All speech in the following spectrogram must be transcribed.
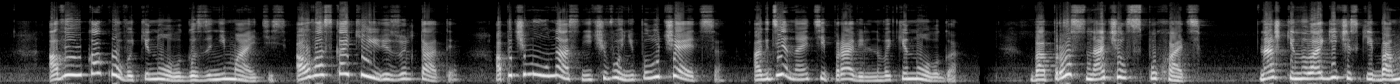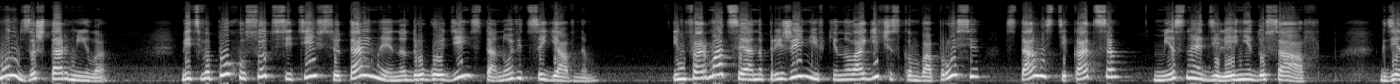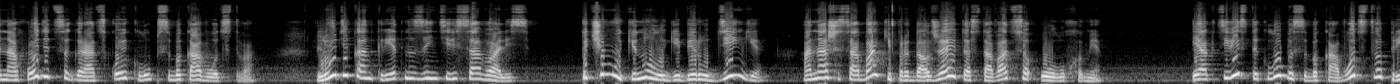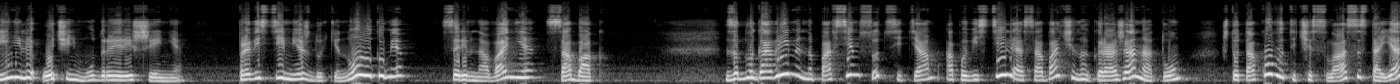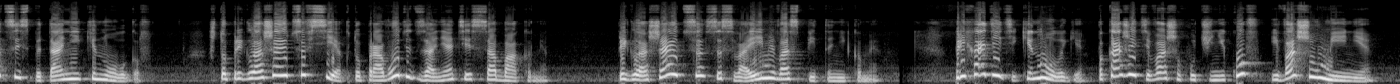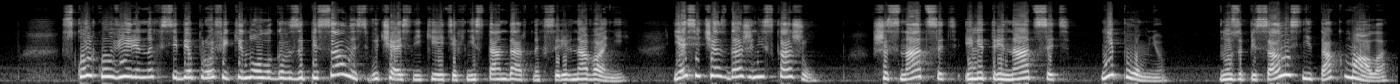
А вы у какого кинолога занимаетесь? А у вас какие результаты? А почему у нас ничего не получается? А где найти правильного кинолога? Вопрос начал вспухать. Наш кинологический бомонд заштормило – ведь в эпоху соцсетей все тайное на другой день становится явным. Информация о напряжении в кинологическом вопросе стала стекаться местное отделение ДОСААФ, где находится городской клуб собаководства. Люди конкретно заинтересовались, почему кинологи берут деньги, а наши собаки продолжают оставаться олухами. И активисты клуба собаководства приняли очень мудрое решение – провести между кинологами соревнования собак. Заблаговременно по всем соцсетям оповестили о собачинах горожан о том, что такого-то числа состоятся испытания кинологов, что приглашаются все, кто проводит занятия с собаками. Приглашаются со своими воспитанниками. Приходите, кинологи, покажите ваших учеников и ваше умение – Сколько уверенных в себе профи-кинологов записалось в участники этих нестандартных соревнований, я сейчас даже не скажу. 16 или 13, не помню, но записалось не так мало.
